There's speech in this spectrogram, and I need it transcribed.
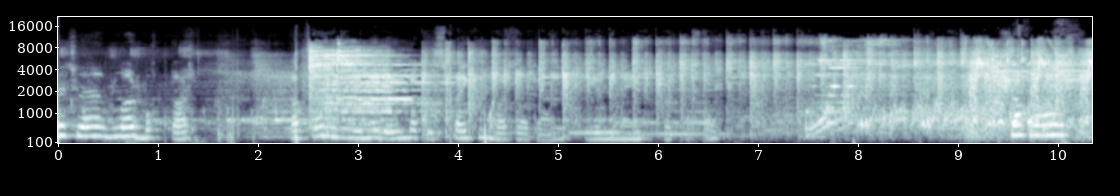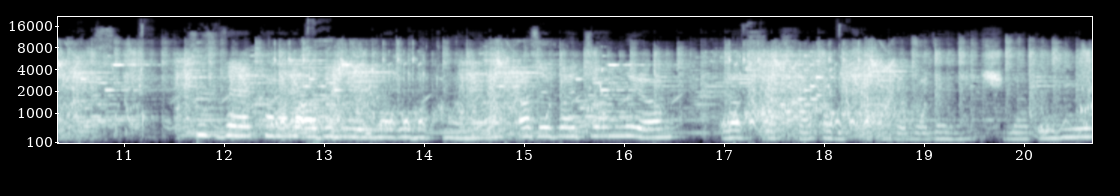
Arkadaşlar bunlar botlar. Bak ben yemeğim. Bakın spike'ım var zaten. Yemeğim çok güzel. Uşaklar. Siz de kanala abone olmayı unutmayın. Azerbaycanlıyım. Biraz biraz tabii ki Azerbaycan kişiler oluyor.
